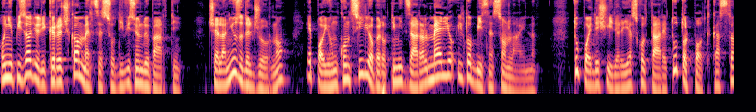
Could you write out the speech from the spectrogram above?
ogni episodio di Courage Commerce è suddiviso in due parti. C'è la news del giorno e poi un consiglio per ottimizzare al meglio il tuo business online. Tu puoi decidere di ascoltare tutto il podcast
